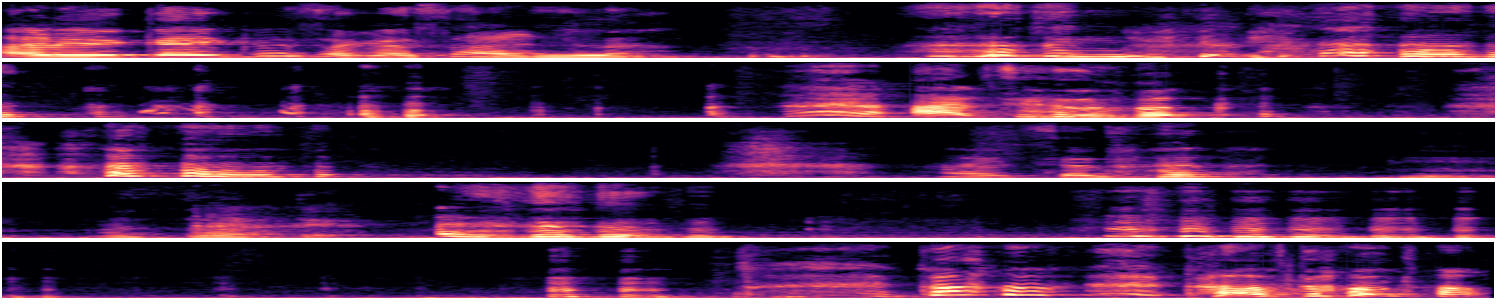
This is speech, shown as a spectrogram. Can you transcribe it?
आणि एका इकडे सगळं सांडलं. आरशात बघ. आरशात मस्त वाटते थांब थांब थांब थांब.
